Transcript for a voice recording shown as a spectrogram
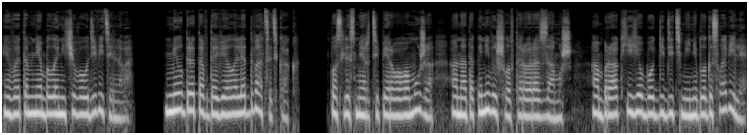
И в этом не было ничего удивительного. Милдред овдовела лет двадцать как. После смерти первого мужа она так и не вышла второй раз замуж, а брак ее боги детьми не благословили.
